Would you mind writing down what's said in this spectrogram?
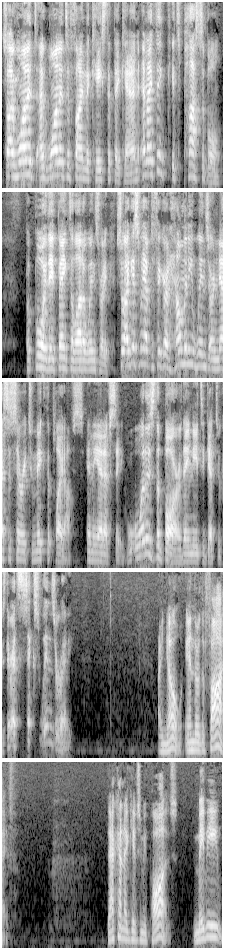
So I wanted I wanted to find the case that they can, and I think it's possible. But boy, they've banked a lot of wins already. So I guess we have to figure out how many wins are necessary to make the playoffs in the NFC. What is the bar they need to get to? Because they're at six wins already. I know, and they're the five that kind of gives me pause. Maybe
